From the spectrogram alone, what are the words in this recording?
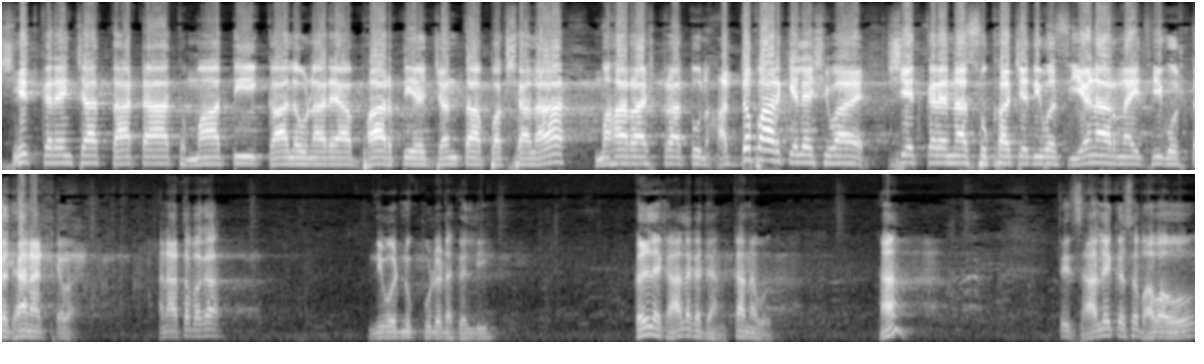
शेतकऱ्यांच्या ताटात माती कालवणाऱ्या भारतीय जनता पक्षाला महाराष्ट्रातून हद्दपार केल्याशिवाय शेतकऱ्यांना सुखाचे दिवस येणार नाहीत ही गोष्ट ध्यानात ठेवा. आणि आता बघा निवडणूक पुढे ढकलली. कळलंय का? आलं का ध्यान? कानावर? हा? ते झालंय कसं भावा हो?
